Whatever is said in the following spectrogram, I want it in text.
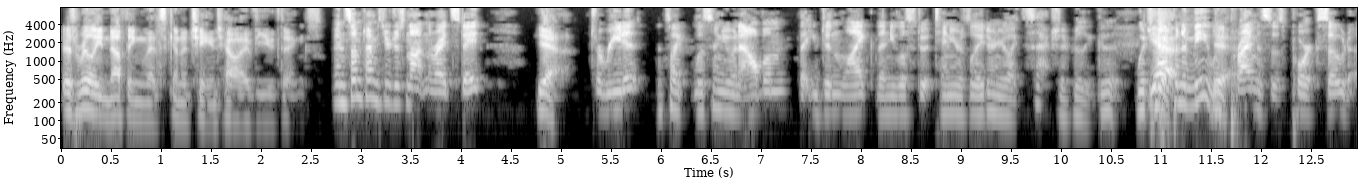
there's really nothing that's going to change how I view things. And sometimes you're just not in the right state Yeah, to read it. It's like listening to an album that you didn't like, then you listen to it ten years later, and you're like, "This is actually really good." Which Yeah. happened to me with Yeah. Primus's Pork Soda.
